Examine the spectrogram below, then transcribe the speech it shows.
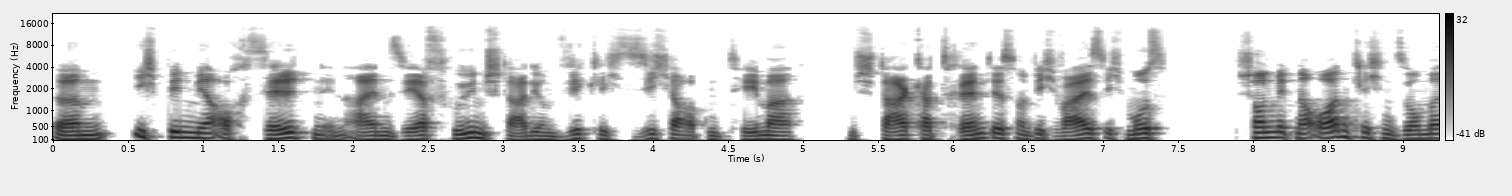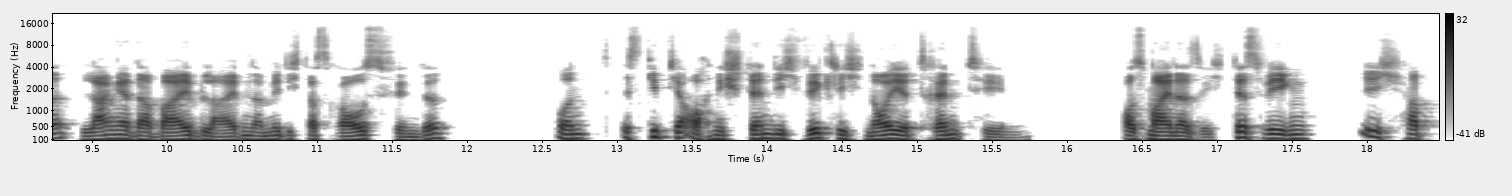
Ähm, ich bin mir auch selten in einem sehr frühen Stadium wirklich sicher, ob ein Thema ein starker Trend ist. Und ich weiß, ich muss schon mit einer ordentlichen Summe lange dabei bleiben, damit ich das rausfinde. Und es gibt ja auch nicht ständig wirklich neue Trendthemen aus meiner Sicht. Deswegen ich habe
